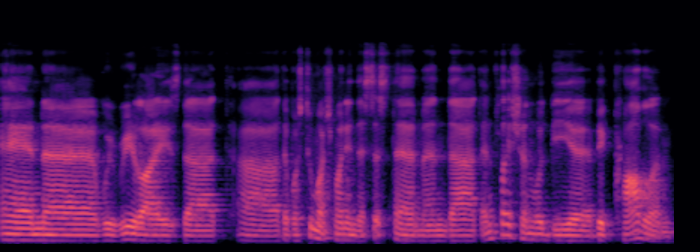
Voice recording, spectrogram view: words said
And uh, we realized that uh, there was too much money in the system and that inflation would be a big problem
